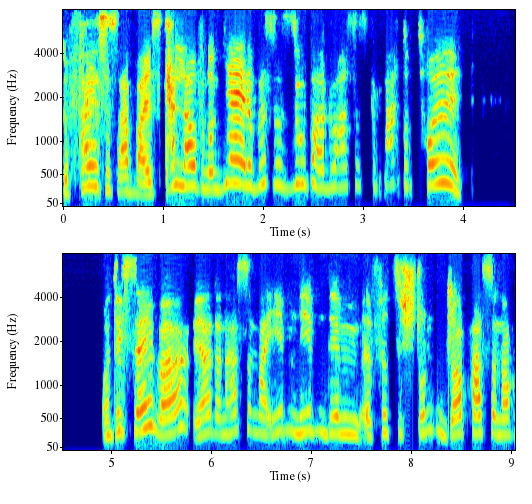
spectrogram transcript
Du feierst es ab, weil es kann laufen und yeah, du bist so super, du hast es gemacht und toll. Und dich selber, ja, dann hast du mal eben neben dem 40-Stunden-Job äh, hast du noch,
